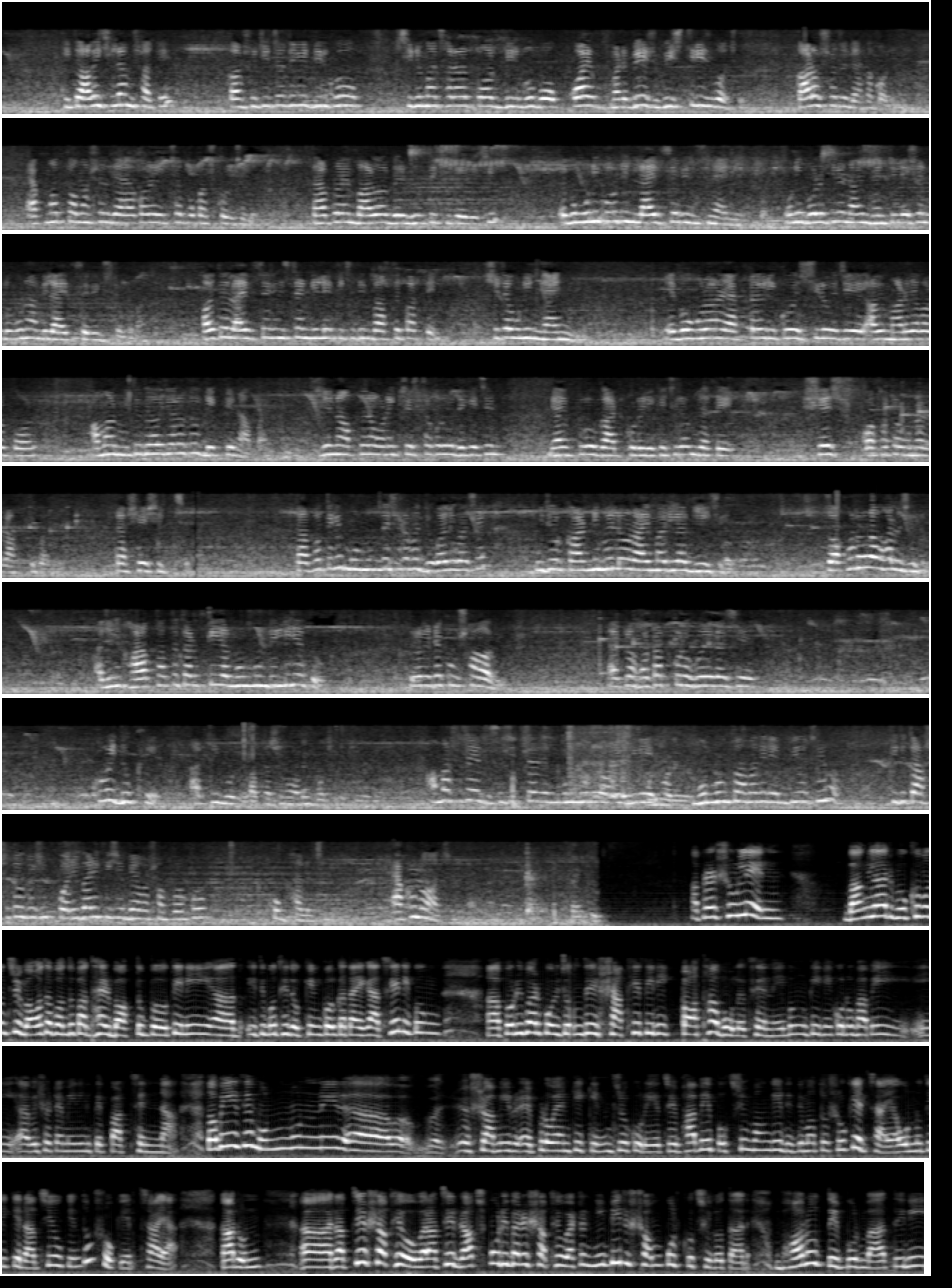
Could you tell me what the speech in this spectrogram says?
কিন্তু আমি ছিলাম সাথে কারণ সুচিত্রা দেবী দীর্ঘ সিনেমা ছাড়ার পর দীর্ঘ কয়েক মানে বেশ বিশ ত্রিশ বছর কারোর সাথে দেখা করেনি। একমাত্র আমার সাথে দেখা করার ইচ্ছা প্রকাশ করেছিল। তারপর আমি বারবার বেলভিউতে ছুটে গেছি এবং উনি কোনোদিন লাইফ সেভিংস নেয়নি। উনি বলেছিলেন, আমি ভেন্টিলেশন নেব না, আমি লাইফ সেভিংস নেব না। হয়তো লাইফ সেভিংসটা নিলে কিছুদিন বাঁচতে পারতেন, সেটা উনি নেননি। এবং ওনার একটাই রিকোয়েস্ট ছিল যে, আমি মারা যাওয়ার পর আমার মৃতদেহ যেন কেউ দেখতে না পায়। যেন আপনারা অনেক চেষ্টা করেও দেখেছেন যে, আমি পুরো গার্ড করে রেখেছিলাম যাতে শেষ কথাটা ওনার রাখতে পারে। তার শেষ ইচ্ছে। তারপর থেকে মুর্মুদের সাথে আমার যোগাযোগ আছে। পুজোর কার্নিভেলেও রায়মারিয়া গিয়েছিল। তখন ওরা ভালো ছিল। আর যদি খারাপ থাকতো তাহলে কি আর মুনমুন দিল্লি যেত? তো এটা খুব স্বাভাবিক। একটা হঠাৎ করে হয়ে গেছে। খুবই দুঃখে আর কি বলব? আপনার সঙ্গে অনেক বছর ছিল। আমার সাথে সুচিত্রা মুনমুনের অনেক দিনে মুনমুন তো আমাদের এমপিও ছিল। কিন্তু তার সাথেও বেশি পারিবারিক হিসেবে আমার সম্পর্ক খুব ভালো ছিল। এখনও আছে। আপনারা শুনলেন বাংলার মুখ্যমন্ত্রী মমতা বন্দ্যোপাধ্যায়ের বক্তব্য। তিনি ইতিমধ্যে দক্ষিণ কলকাতায় গেছেন এবং পরিবার পরিজনদের সাথে তিনি কথা বলেছেন এবং তিনি কোনোভাবেই এই বিষয়টা মেনে নিতে পারছেন না। তবে এই যে মুনমুনের স্বামীর প্রয়াণকে কেন্দ্র করে যেভাবে পশ্চিমবঙ্গের রীতিমতো শোকের ছায়া, অন্যদিকে রাজ্যেও কিন্তু শোকের ছায়া। কারণ রাজ্যের সাথেও, রাজ্যের রাজ পরিবারের সাথেও একটা নিবিড় সম্পর্ক ছিল তার। ভরত দেববর্মা, তিনি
